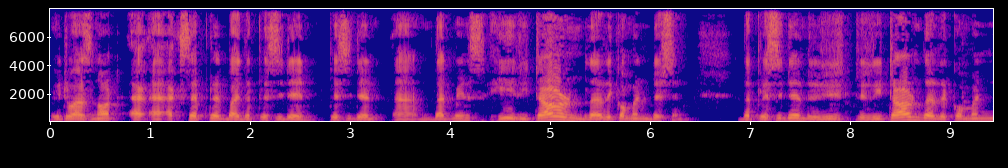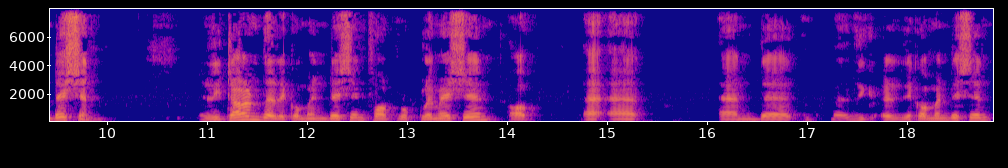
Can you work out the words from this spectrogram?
it was not accepted by the president. President um, that means he returned the recommendation. The president re returned the recommendation, returned the recommendation for proclamation of uh, uh, and uh, recommendation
